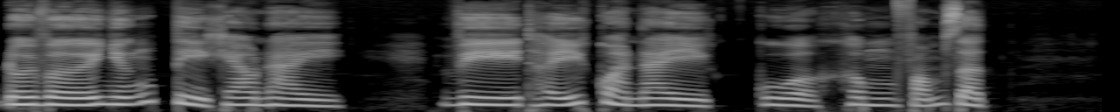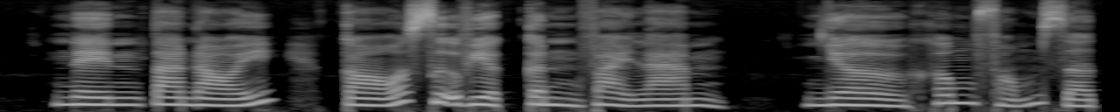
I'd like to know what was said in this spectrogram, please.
đối với những tỷ kheo này, vì thấy quả này của không phóng dật, nên ta nói có sự việc cần phải làm nhờ không phóng dật.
